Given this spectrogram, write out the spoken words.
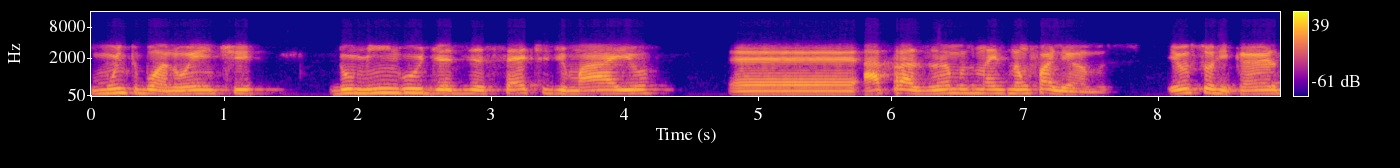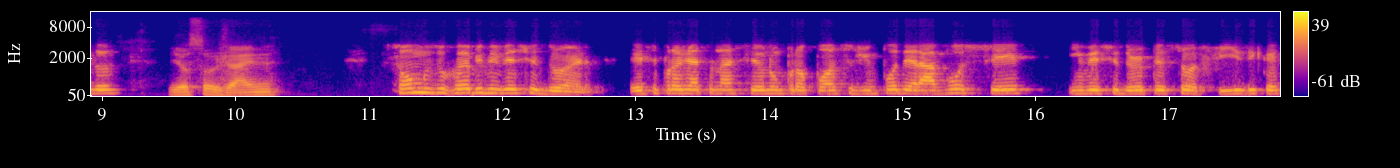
muito boa noite. Domingo, dia 17 de maio, é... atrasamos, mas não falhamos. Eu sou o Ricardo. Eu sou o Jaime. Somos o Hub do Investidor. Esse projeto nasceu num propósito de empoderar você, investidor pessoa física,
